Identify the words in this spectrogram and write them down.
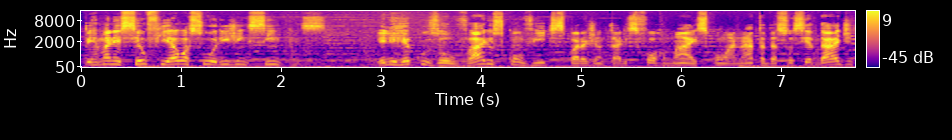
permaneceu fiel à sua origem simples. Ele recusou vários convites para jantares formais com a nata da sociedade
